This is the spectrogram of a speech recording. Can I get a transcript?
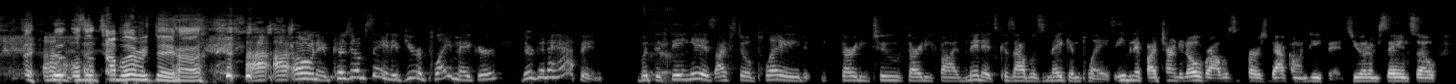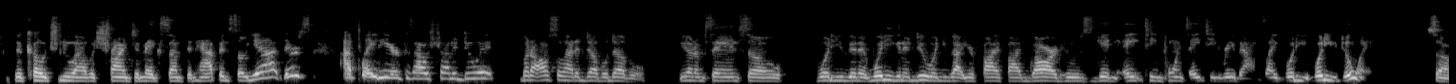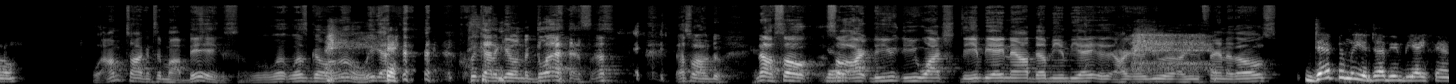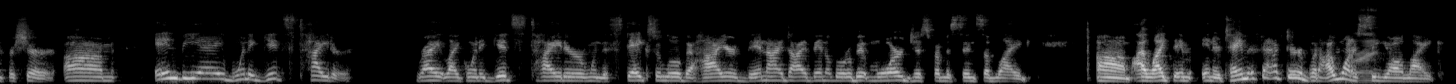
Uh, was on top of everything, huh? I, I own it because you know I'm saying if you're a playmaker, they're gonna happen. But the Yeah. thing is, I still played 32, 35 minutes because I was making plays. Even if I turned it over, I was the first back on defense. You know what I'm saying? So the coach knew I was trying to make something happen. So yeah, there's I played here because I was trying to do it, but I also had a double double. You know what I'm saying? So what are you gonna what are you gonna do when you got your five five guard who's getting 18 points, 18 rebounds? Like what are you what are you doing? So Well, I'm talking to my bigs. What, what's going on? We got we got to get on the glass. That's that's what I'm doing. No, so so are, do you do you watch the NBA now? WNBA? Are, are you are you a fan of those? Definitely a WNBA fan for sure. Um, NBA when it gets tighter, right? Like when it gets tighter, when the stakes are a little bit higher, then I dive in a little bit more, just from a sense of like, um, I like the entertainment factor, but I want Right. to see y'all like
